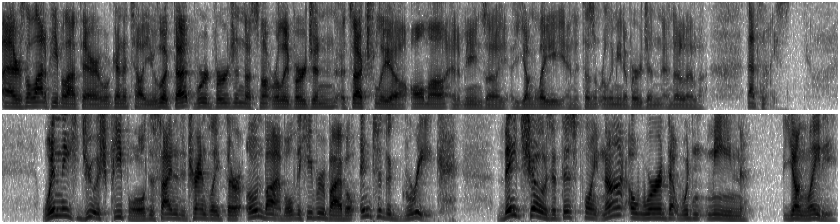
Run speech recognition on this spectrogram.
there's a lot of people out there who are going to tell you, look, that word virgin, that's not really virgin. It's actually a alma, and it means a, a young lady, and it doesn't really mean a virgin, and blah, blah, blah. That's nice. When the Jewish people decided to translate their own Bible, the Hebrew Bible, into the Greek, they chose at this point not a word that wouldn't mean young lady.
